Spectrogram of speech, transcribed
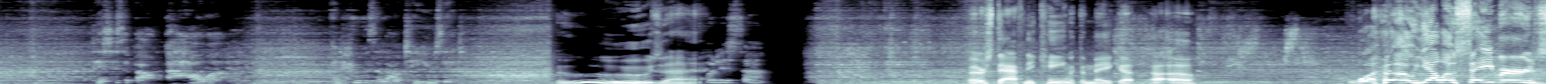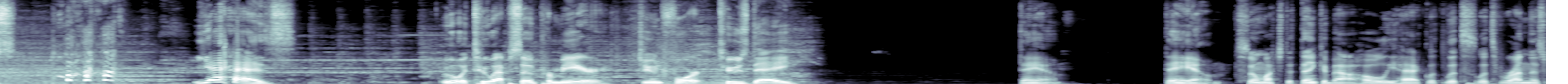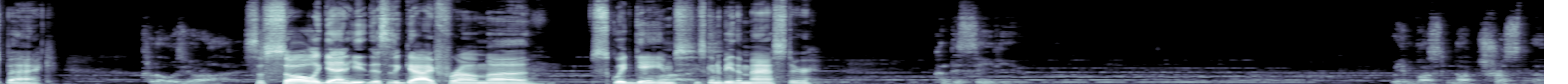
This is about power. And who is allowed to use it. Ooh, who's that? What is that? There's Dafne Keen with the makeup. Uh oh. Whoa, yellow sabers! yes! Ooh, a two episode premiere. June 4th, Tuesday. Damn. Damn. So much to think about. Holy heck. Let, let's let's run this back. Close your eyes. So Sol again, he this is a guy from uh Squid Games. He's gonna be the master. Can deceive you. We must not trust them.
